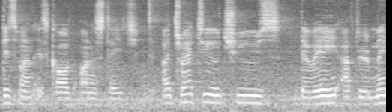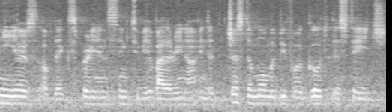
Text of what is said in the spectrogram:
This one is called On a Stage. I try to choose the way after many years of the experiencing to be a ballerina in the, just the moment before I go to the stage.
